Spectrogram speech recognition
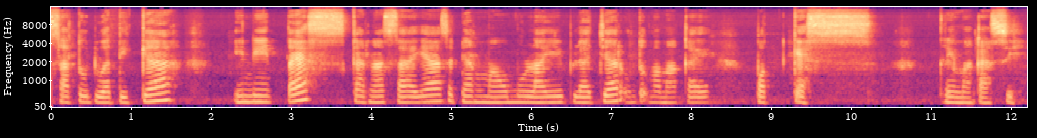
1, 2, 3. Ini tes karena saya sedang mau mulai belajar untuk memakai podcast. Terima kasih.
